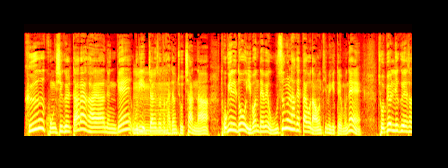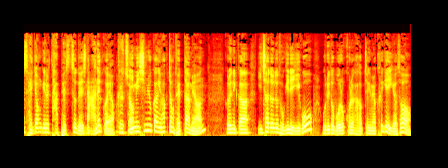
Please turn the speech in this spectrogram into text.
그 공식을 따라가는 게 우리 음. 입장에서도 가장 좋지 않나. 독일도 이번 대회 우승을 하겠다고 나온 팀이기 때문에 조별리그에서 세 경기를 다 베스트 내지는 않을 거예요. 그렇죠. 이미 16강이 확정됐다면. 그러니까 2차전도 독일이 이기고 우리도 모로코를 가급적이면 크게 이겨서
